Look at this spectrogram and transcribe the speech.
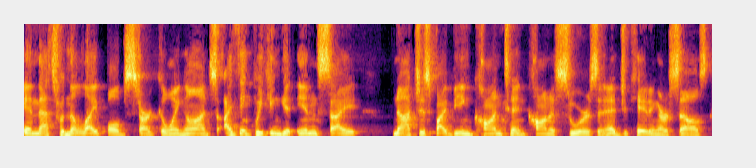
And that's when the light bulbs start going on. So I think we can get insight, not just by being content connoisseurs and educating ourselves.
